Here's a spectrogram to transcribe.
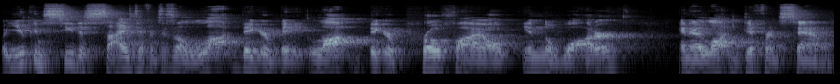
But you can see the size difference. It's a lot bigger bait, a lot bigger profile in the water, and a lot different sound.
